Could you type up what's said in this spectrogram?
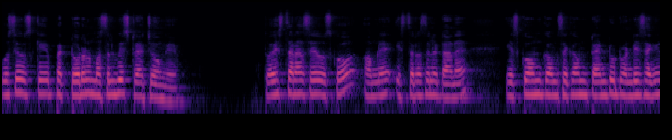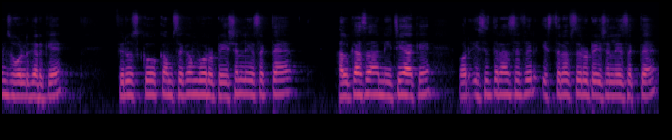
उससे उसके पेक्टोरल मसल भी स्ट्रेच होंगे। तो इस तरह से उसको हमने इस तरह से लिटाना है। इसको हम कम से कम ten to twenty seconds hold करके फिर उसको कम से कम वो रोटेशन ले सकता है, हल्का सा नीचे आके और इसी तरह से फिर इस तरफ़ से रोटेशन ले सकता है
